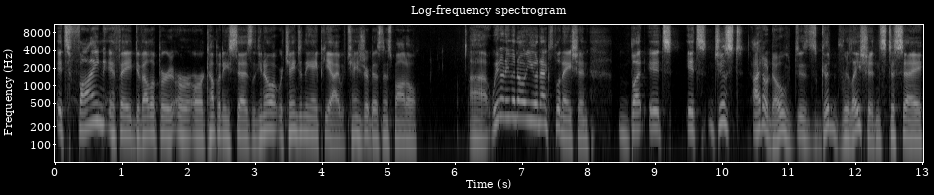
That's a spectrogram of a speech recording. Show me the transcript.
it's fine if a developer or, or a company says, you know what, we're changing the API, we've changed our business model. Uh, we don't even owe you an explanation, but it's it's just I don't know. It's good relations to say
